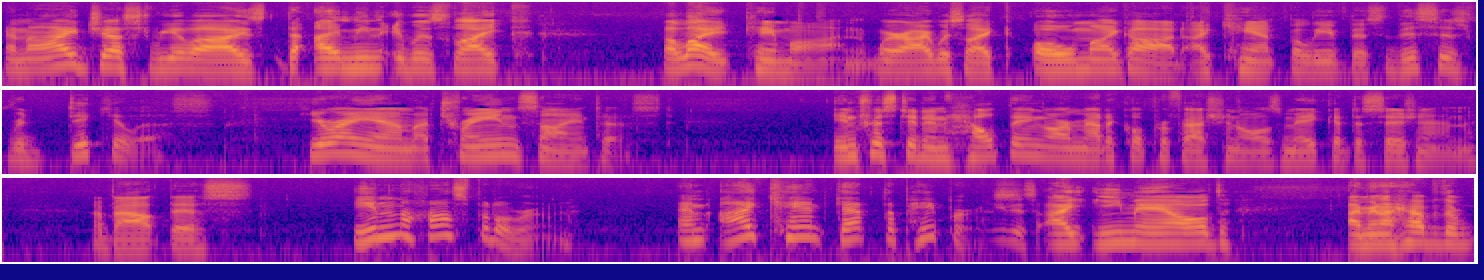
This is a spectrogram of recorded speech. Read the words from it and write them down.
And I just realized that, I mean, it was like a light came on where I was like, oh my God, I can't believe this. This is ridiculous. Here I am, a trained scientist, interested in helping our medical professionals make a decision about this in the hospital room. And I can't get the papers. I emailed I mean, I have the,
